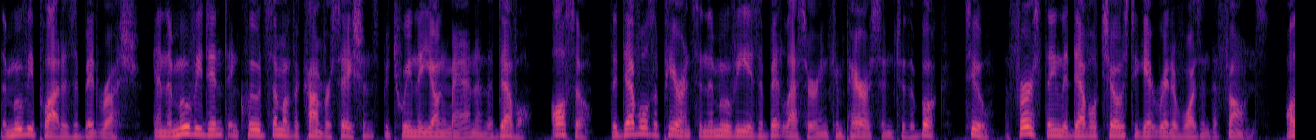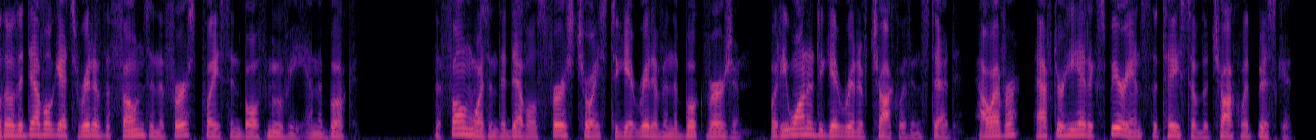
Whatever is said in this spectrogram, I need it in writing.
the movie plot is a bit rush, and the movie didn't include some of the conversations between the young man and the devil. Also, the devil's appearance in the movie is a bit lesser in comparison to the book. 2. The first thing the devil chose to get rid of wasn't the phones. Although the devil gets rid of the phones in the first place in both movie and the book, the phone wasn't the devil's first choice to get rid of in the book version, but he wanted to get rid of chocolate instead. However, after he had experienced the taste of the chocolate biscuit,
